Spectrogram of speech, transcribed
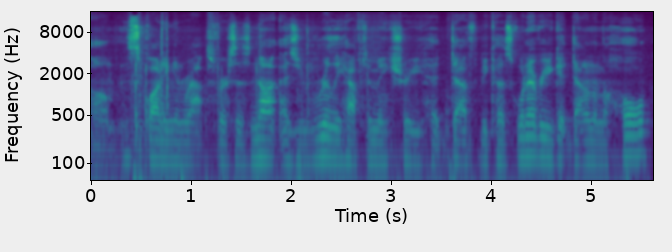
um, squatting in wraps versus not as you really have to make sure you hit depth because whenever you get down in the hole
